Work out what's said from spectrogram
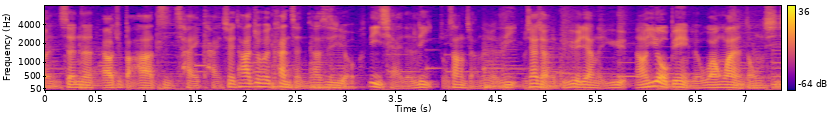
本身呢，还要去把它的字拆开，所以它就会看成它是有立起来的立，左上角那个立，左下角有个月亮的月，然后右边有个弯弯的东西，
